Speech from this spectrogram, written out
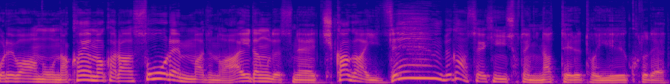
これはあの中山から総連までの間のですね地下街全部が製品書店になっているということで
